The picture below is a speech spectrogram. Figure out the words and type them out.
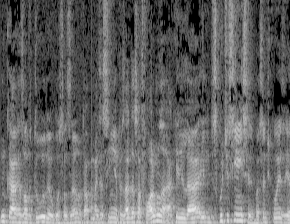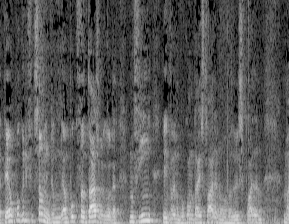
um cara resolve tudo, é o gostosão e tal. Mas assim, apesar dessa fórmula, aquele lá ele discute ciência, bastante coisa, e até um pouco de ficção, então é um pouco fantástico o que acontece. No fim, ele fala, não vou contar a história, não vou fazer um spoiler, mas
